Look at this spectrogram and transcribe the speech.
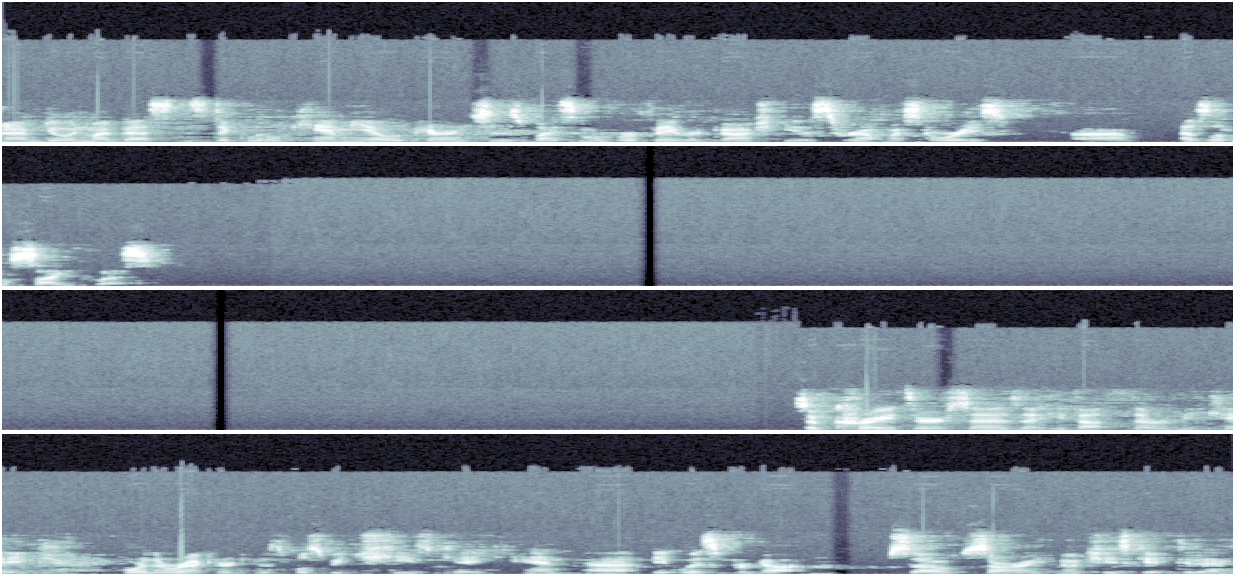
I'm doing my best to stick little cameo appearances by some of our favorite Gaisciochs throughout my stories uh, as little side quests. So Crater says that he thought there would be cake. For the record, it was supposed to be cheesecake, and uh, it was forgotten. So sorry, no cheesecake today.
